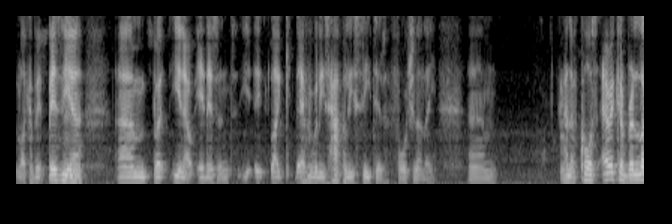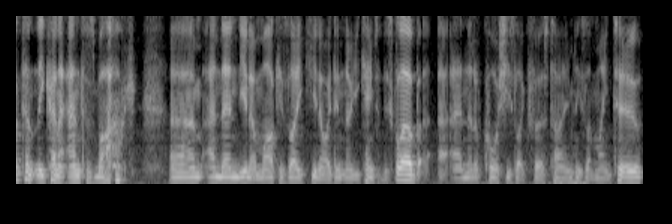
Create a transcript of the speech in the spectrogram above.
like a bit busier. Mm. Um, but you know, it isn't. It, like everybody's happily seated, fortunately. Um, and of course, Erica reluctantly kind of answers Mark. Um, and then, you know, Mark is like, you know, I didn't know you came to this club. And then, of course, she's like, first time. He's like, mine too.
